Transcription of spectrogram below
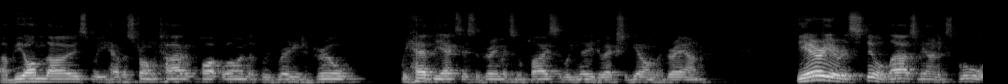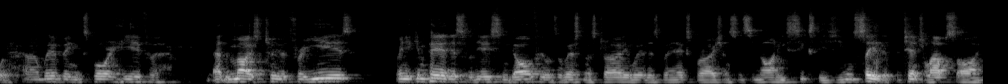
Uh, beyond those, we have a strong target pipeline that we're ready to drill. We have the access agreements in place that we need to actually get on the ground. The area is still largely unexplored. Uh, we've been exploring here for at the most two to three years. When you compare this with the eastern goldfields of Western Australia, where there's been exploration since the 1960s, you can see the potential upside,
